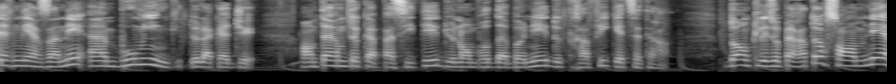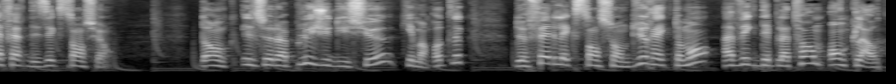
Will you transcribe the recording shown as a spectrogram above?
dernières années à un booming de la 4G en termes de capacité, du nombre d'abonnés, de trafic, etc. Donc les opérateurs sont amenés à faire des extensions. Donc il sera plus judicieux, de faire l'extension directement avec des plateformes en cloud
